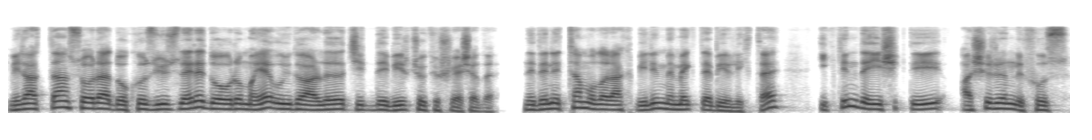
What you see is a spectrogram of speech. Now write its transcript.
milattan sonra 900'lere doğru Maya uygarlığı ciddi bir çöküş yaşadı. Nedeni tam olarak bilinmemekle birlikte iklim değişikliği, aşırı nüfus,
